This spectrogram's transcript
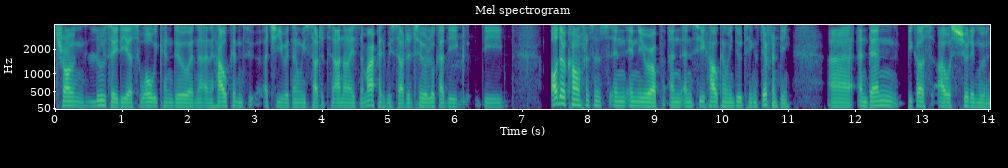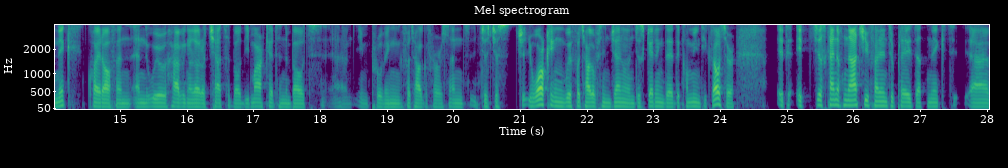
throwing loose ideas what we can do and, and how can to achieve it. And we started to analyze the market. We started to look at the the other conferences in in europe and and see how can we do things differently uh, and then because I was shooting with Nick quite often, and we were having a lot of chats about the market and about um, improving photographers and just just working with photographers in general and just getting the, the community closer, it it just kind of naturally fell into place that Nick uh,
